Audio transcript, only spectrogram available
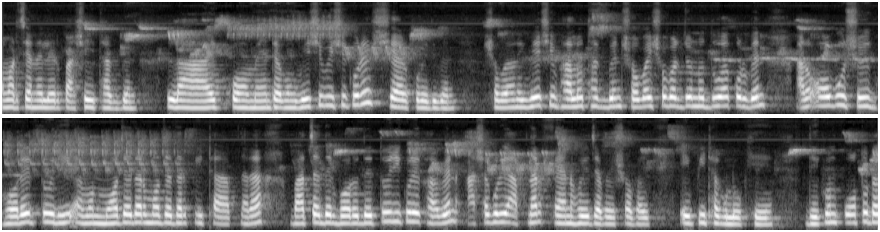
আমার চ্যানেলের পাশেই থাকবেন। লাইক কমেন্ট এবং বেশি বেশি করে শেয়ার করে দিবেন। সবাই অনেক বেশি ভালো থাকবেন, সবাই সবার জন্য দোয়া করবেন। আর অবশ্যই ঘরের তৈরি এমন মজাদার মজাদার পিঠা আপনারা বাচ্চাদের, বড়দের তৈরি করে খাবেন। আশা করি আপনার ফ্যান হয়ে যাবে সবাই এই পিঠাগুলো খেয়ে। দেখুন কতটা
